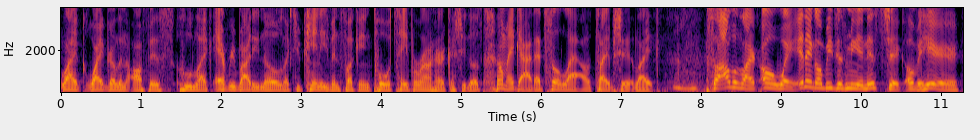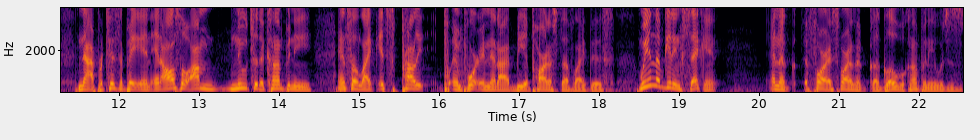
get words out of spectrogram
like white girl in the office who like everybody knows like you can't even fucking pull tape around her because she goes, "Oh my god, that's so loud," type shit. Like, so I was like, "Oh wait, it ain't gonna be just me and this chick over here not participating." And also, I'm new to the company, and so like it's probably important that I be a part of stuff like this. We end up getting second. And a, as far as far as a, a global company, which is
